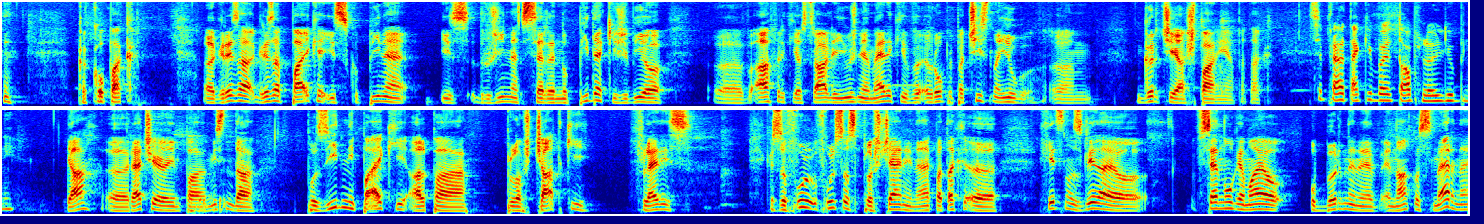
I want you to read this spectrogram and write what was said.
Kako pak? Uh, Gre za, gre za pajke iz skupine, iz družine Selenopide, ki živijo uh, v Afriki, Avstraliji, Južni Ameriki, v Evropi pa čist na jugu, um, Grčija, Španija. pa tako. Se pravi, taki bolj toplo ljubni. Ja, uh, rečejo jim pa, mislim, da pozidni pajki ali pa ploščatki, fledis, ki so ful, ful so sploščeni, ne, pa tako uh, hecno izgledajo, vse noge imajo obrnjene v enako smer. Ne,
